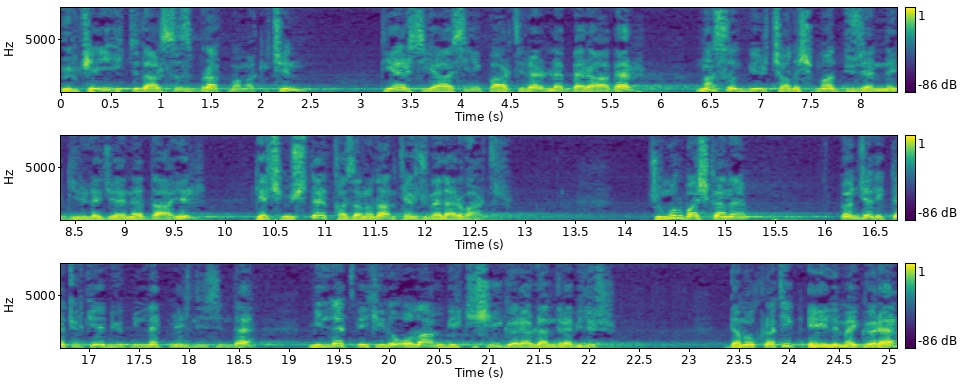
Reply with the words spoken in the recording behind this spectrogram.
ülkeyi iktidarsız bırakmamak için diğer siyasi partilerle beraber nasıl bir çalışma düzenine girileceğine dair geçmişte kazanılan tecrübeler vardır. Cumhurbaşkanı öncelikle Türkiye Büyük Millet Meclisi'nde milletvekili olan bir kişiyi görevlendirebilir. Demokratik eğilime göre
